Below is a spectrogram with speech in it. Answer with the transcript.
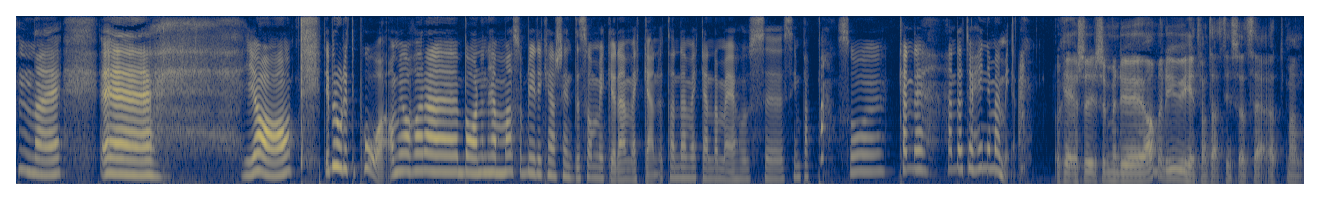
Nej. Eh, ja, det beror lite på. Om jag har eh, barnen hemma så blir det kanske inte så mycket den veckan. Utan den veckan de är hos eh, sin pappa så kan det hända att jag hinner med mera. Okej, så, så, men, det, ja, men det är ju helt fantastiskt så att säga. Att man,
